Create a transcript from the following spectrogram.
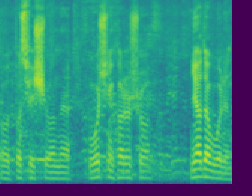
вот, посвященное. Очень хорошо. Я доволен.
